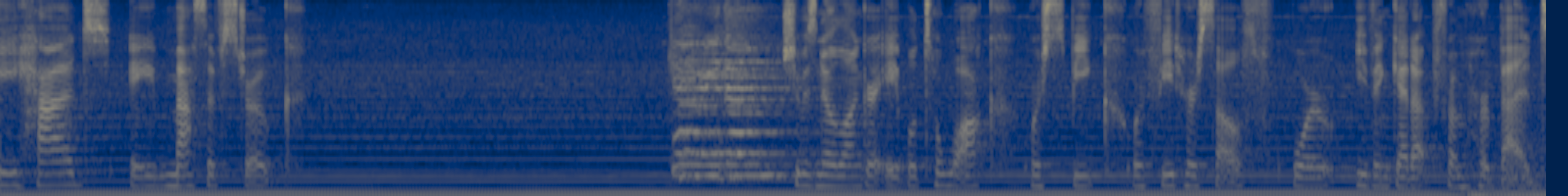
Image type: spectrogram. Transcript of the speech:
She had a massive stroke. Carry them. She was no longer able to walk or speak or feed herself or even get up from her bed.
